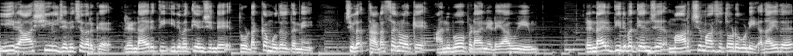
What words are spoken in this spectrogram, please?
ഈ രാശിയിൽ ജനിച്ചവർക്ക് രണ്ടായിരത്തി ഇരുപത്തിയഞ്ചിന്റെ തുടക്കം മുതൽ തന്നെ ചില തടസ്സങ്ങളൊക്കെ അനുഭവപ്പെടാൻ ഇടയാവുകയും രണ്ടായിരത്തി ഇരുപത്തിയഞ്ച് മാർച്ച് മാസത്തോടു കൂടി അതായത്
